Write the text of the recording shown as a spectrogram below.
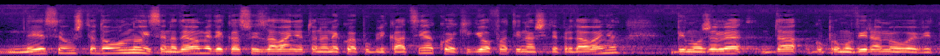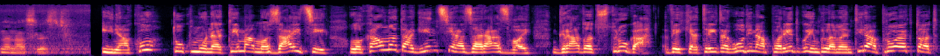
не е се уште доволно и се надеваме дека со издавањето на некоја публикација која ќе ги офати нашите предавања би можеле да го промовираме овој вид на наследство. Инаку, токму на тема мозаици, локалната агенција за развој, градот Струга, веќе трета година поред го имплементира проектот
